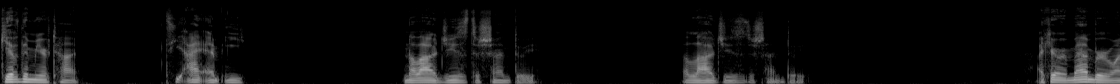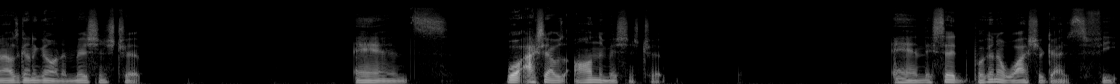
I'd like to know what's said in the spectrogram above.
Give them your time. T I M E. And allow Jesus to shine through you. Allow Jesus to shine through you. I can remember when I was going to go on a missions trip. And, well, actually, I was on the missions trip. And they said, We're going to wash your guys' feet.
